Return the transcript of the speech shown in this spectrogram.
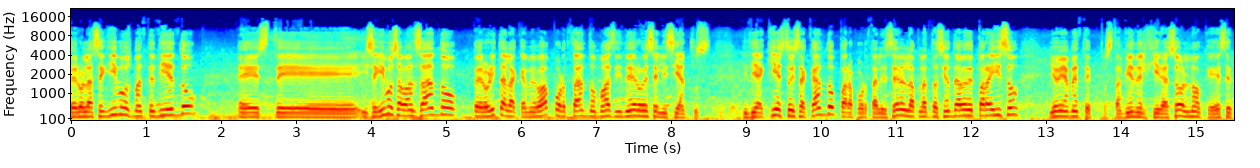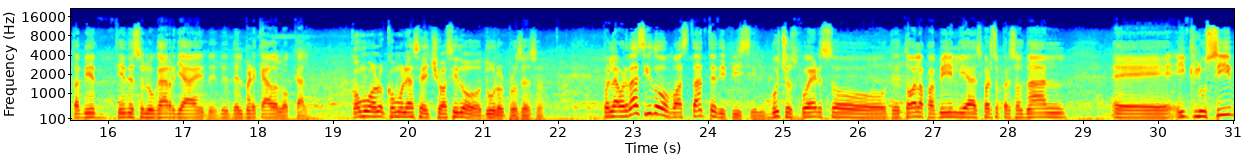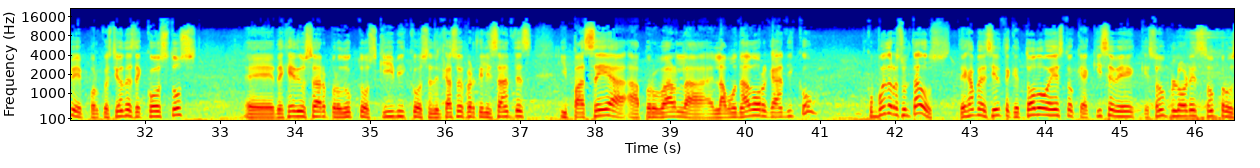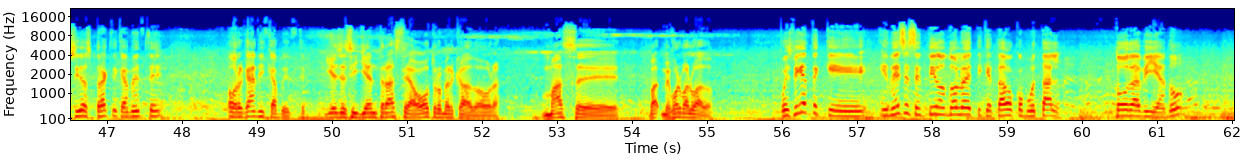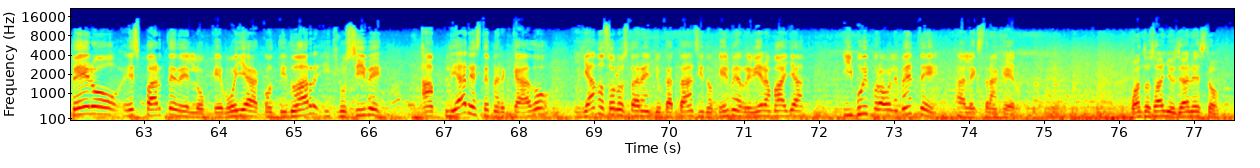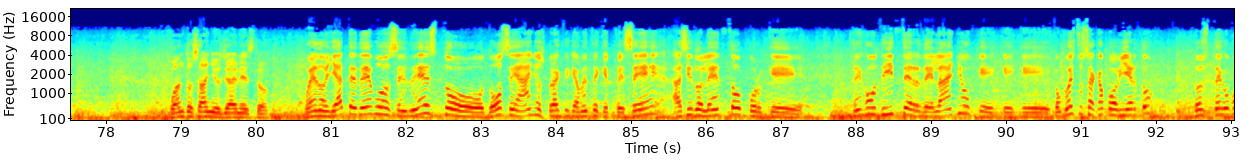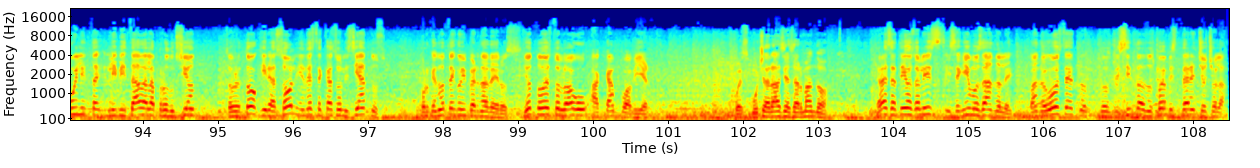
pero la seguimos manteniendo este, y seguimos avanzando, pero ahorita la que me va aportando más dinero es el Isiantus. Y de aquí estoy sacando para fortalecer la plantación de ave de paraíso y obviamente pues también el girasol, ¿no? Que ese también tiene su lugar ya en, en el mercado local. ¿Cómo, ¿Cómo le has hecho? ¿Ha sido duro el proceso? Pues la verdad ha sido bastante difícil, mucho esfuerzo de toda la familia, esfuerzo personal, eh, inclusive por cuestiones de costos, eh, dejé de usar productos químicos en el caso de fertilizantes y pasé a, a probar la, el abonado orgánico con buenos resultados. Déjame decirte que todo esto que aquí se ve, que son flores, son producidas prácticamente orgánicamente. Y es decir, ya entraste a otro mercado ahora, más, eh, mejor valuado. Pues fíjate que en ese sentido no lo he etiquetado como tal todavía, ¿no? Pero es parte de lo que voy a continuar, inclusive ampliar este mercado y ya no solo estar en Yucatán, sino que irme a Riviera Maya y muy probablemente al extranjero. ¿Cuántos años ya en esto? ¿Cuántos años ya en esto? Bueno, ya tenemos en esto 12 años prácticamente que empecé. Ha sido lento porque tengo un inter del año que, que- que como esto es a campo abierto, entonces tengo muy limitada la producción, sobre todo girasol y en este caso lisianthus, porque no tengo invernaderos. Yo todo esto lo hago a campo abierto. Pues muchas gracias Armando. Gracias a ti, José Luis, y seguimos dándole. Cuando gusten, nos, nos visitan, nos pueden visitar en Chocholá.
